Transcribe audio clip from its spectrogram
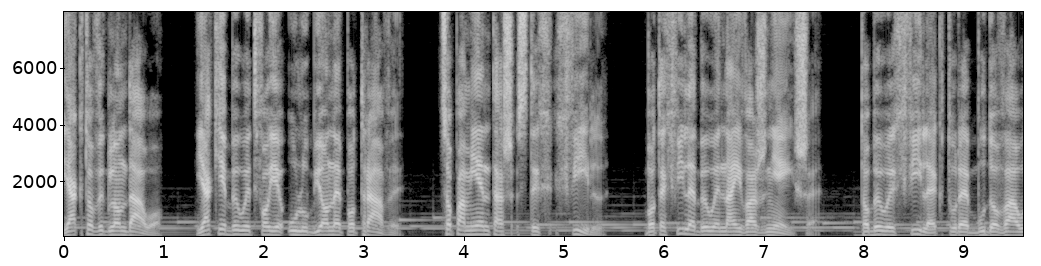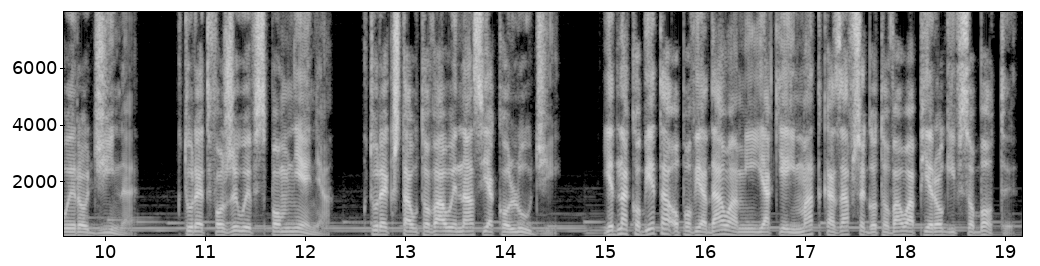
Jak to wyglądało? Jakie były twoje ulubione potrawy? Co pamiętasz z tych chwil? Bo te chwile były najważniejsze. To były chwile, które budowały rodzinę, które tworzyły wspomnienia, które kształtowały nas jako ludzi. Jedna kobieta opowiadała mi, jak jej matka zawsze gotowała pierogi w soboty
